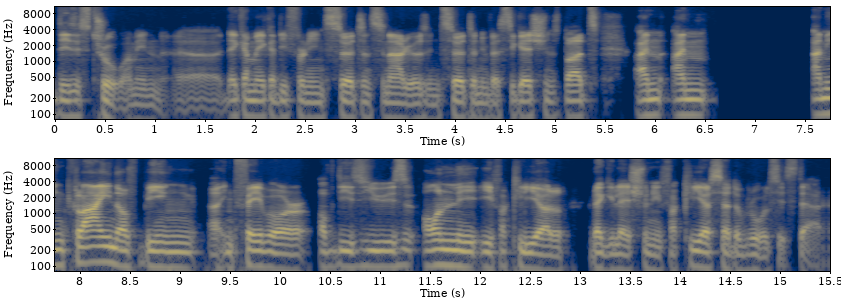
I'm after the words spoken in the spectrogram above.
this is true. I mean uh, they can make a difference in certain scenarios in certain investigations but i'm i'm i'm inclined of being uh, in favor of these use only if a clear regulation if a clear set of rules is there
